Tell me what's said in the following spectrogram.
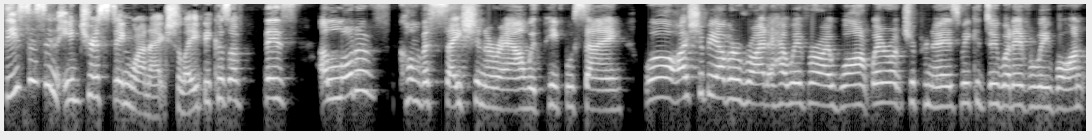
this is an interesting one actually because I've, there's a lot of conversation around with people saying, well, I should be able to write it however I want. We're entrepreneurs, we could do whatever we want.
